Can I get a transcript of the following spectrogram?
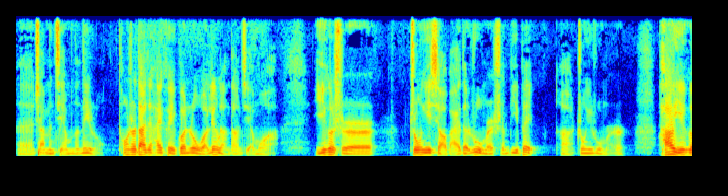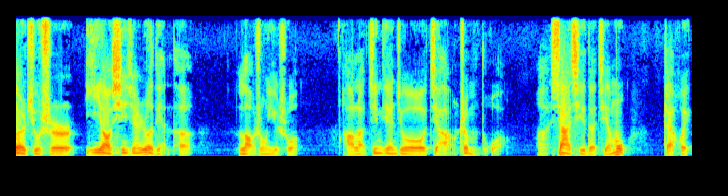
呃，咱们节目的内容。同时，大家还可以关注我另两档节目啊，一个是。中医小白的入门神必备啊，中医入门，还有一个就是医药新鲜热点的老中医说。好了，今天就讲这么多啊，下期的节目再会。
